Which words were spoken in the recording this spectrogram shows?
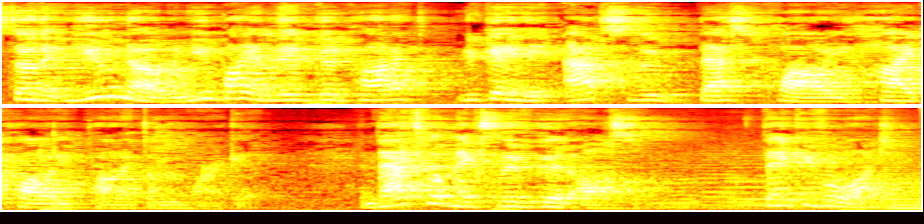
so that you know when you buy a Live Good product, you're getting the absolute best quality, high quality product on the market. And that's what makes Live Good awesome. Thank you for watching.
